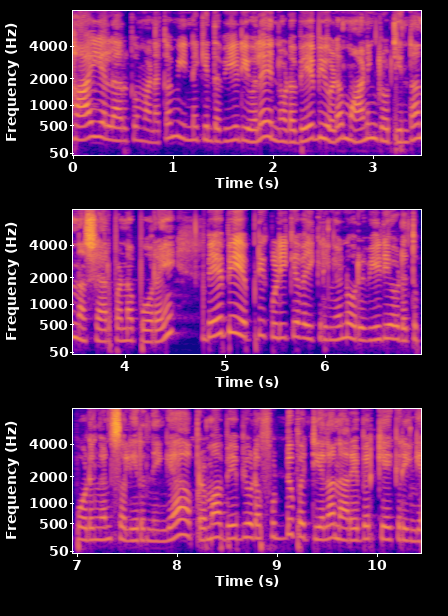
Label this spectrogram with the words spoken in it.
ஹாய் எல்லாருக்கும் வணக்கம். இன்றைக்கி இந்த வீடியோவில் என்னோட பேபியோட மார்னிங் ரொட்டீன் தான் நான் ஷேர் பண்ண போகிறேன் பேபியை எப்படி குளிக்க வைக்கிறீங்கன்னு ஒரு வீடியோ எடுத்து போடுங்கன்னு சொல்லியிருந்தீங்க. அப்புறமா பேபியோட ஃபுட்டு பற்றியெல்லாம் நிறைய பேர் கேட்குறீங்க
